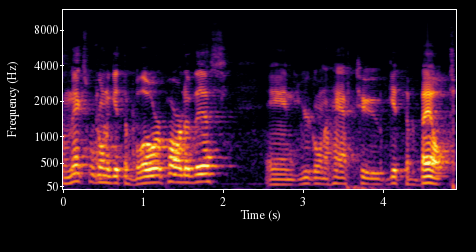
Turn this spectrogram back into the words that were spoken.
So next we're gonna get the blower part of this and you're gonna have to get the belt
